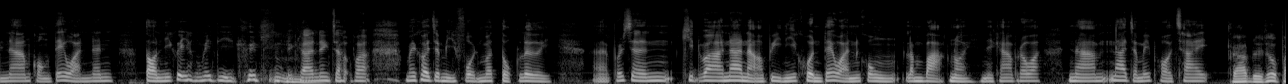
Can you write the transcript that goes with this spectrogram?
นน้ำของไต้หวันนั้น ตอนนี้ก็ยังไม่ดีขึ้นนะคะเนื่องจากว่าไม่ค่อยจะมีฝนมาตกเลย เพราะฉะนั้นคิดว่าหน้าหนาวปีนี้คนไต้หวันคงลำบากหน่อยนะคะเพราะว่าน้ำน่าจะไม่พอใช้ ครับโดยทั่วไป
